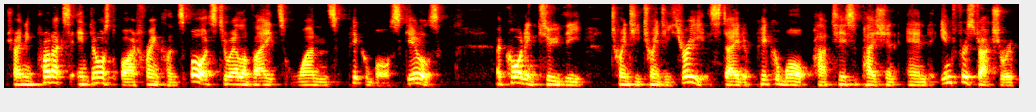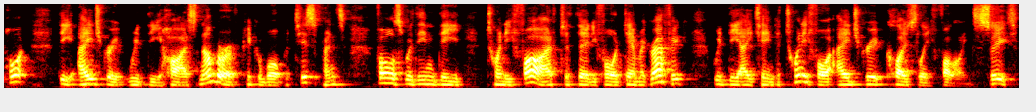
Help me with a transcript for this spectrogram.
training products endorsed by Franklin Sports to elevate one's pickleball skills. According to the 2023 State of Pickleball Participation and Infrastructure Report, the age group with the highest number of pickleball participants falls within the 25 to 34 demographic, with the 18 to 24 age group closely following suit.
